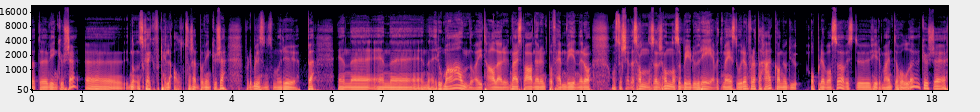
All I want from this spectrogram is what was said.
dette vinkurset eh, Nå skal jeg ikke fortelle alt som skjedde på vinkurset, for det blir liksom som å røpe en, eh, en, eh, en roman. Det var Italia, nei, Spania rundt på fem viner, og, og så skjer det sånn, og så er det sånn, og så blir du revet med historien. For dette her kan jo du oppleve også, hvis du hyrer meg inn til å holde kurset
